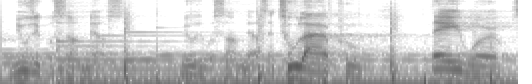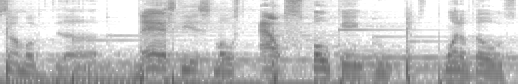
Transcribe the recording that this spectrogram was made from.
music was something else. Music was something else. And Two Live Crew, they were some of the nastiest, most outspoken groups. One of those,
